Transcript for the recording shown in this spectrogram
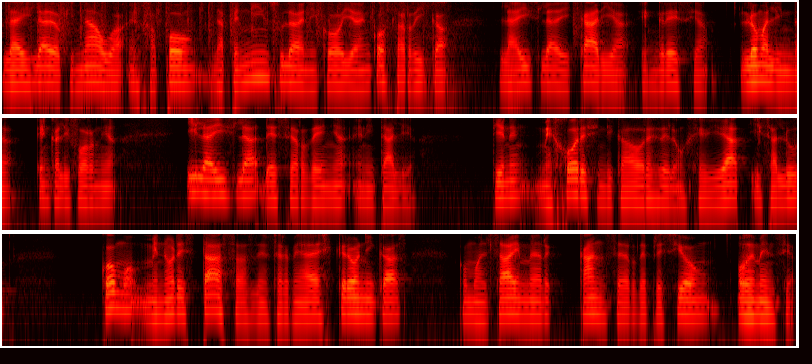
la isla de Okinawa en Japón, la península de Nicoya en Costa Rica, la isla de Icaria en Grecia, Loma Linda en California y la isla de Cerdeña en Italia. Tienen mejores indicadores de longevidad y salud como menores tasas de enfermedades crónicas, como Alzheimer, cáncer, depresión o demencia.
